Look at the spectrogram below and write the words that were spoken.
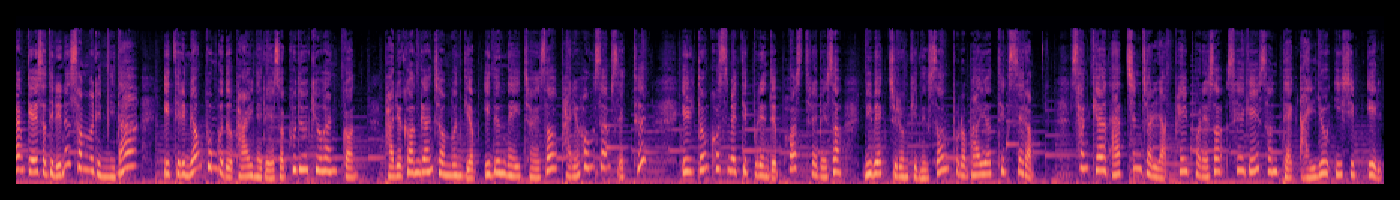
김혜영과 함께해서 드리는 선물입니다. 이태리 명품 구두 바이네르에서 구두 교환권 발효 건강 전문 기업 이든 네이처에서 발효 홍삼 세트, 일동 코스메틱 브랜드 퍼스트랩에서 미백 주름 기능성 프로바이오틱 세럼, 상쾌한 아침 전략 페이퍼에서 세계 선택 RU21,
